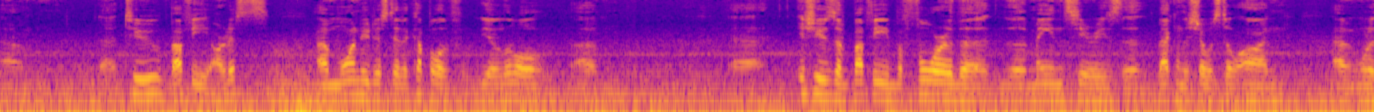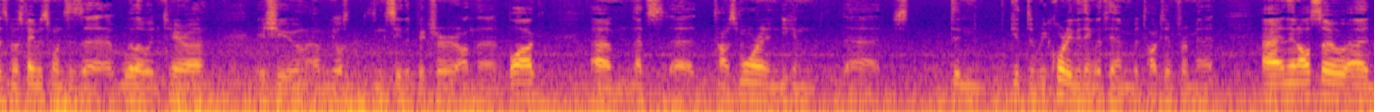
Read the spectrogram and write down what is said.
um, uh, two Buffy artists. Um, one who just did a couple of you know little um, uh, issues of Buffy before the the main series, the, back when the show was still on. Um, one of his most famous ones is a Willow and Tara issue. You'll you can see the picture on the blog. Um, that's uh, Thomas Moore, and you can uh, just didn't get to record anything with him, but talked to him for a minute. Uh, and then also uh,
